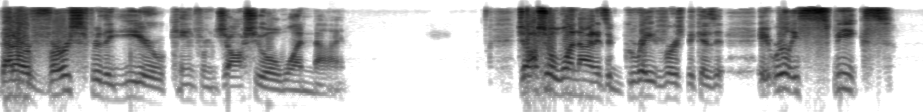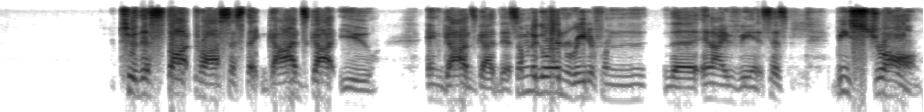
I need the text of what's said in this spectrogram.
That our verse for the year came from Joshua 1 9. Joshua 1 9 is a great verse because it, it really speaks to this thought process that God's got you and God's got this. I'm going to go ahead and read it from the NIV. It says, Be strong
